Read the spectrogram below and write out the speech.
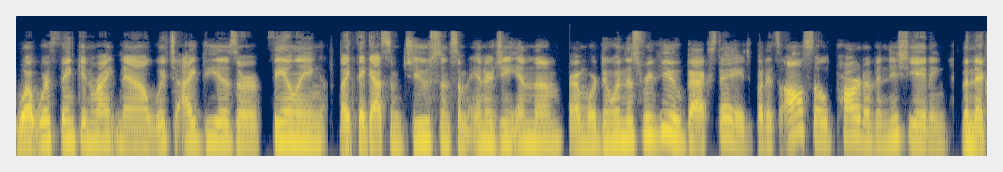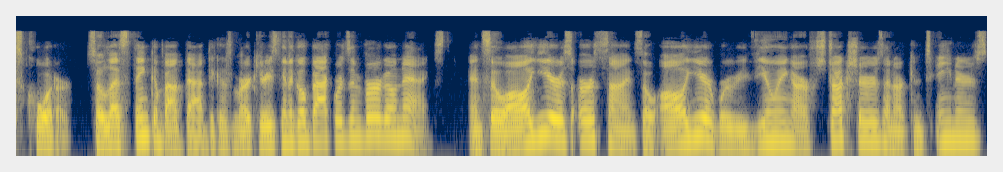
what we're thinking right now, which ideas are feeling like they got some juice and some energy in them. And we're doing this review backstage, but it's also part of initiating the next quarter. So let's think about that because Mercury's going to go backwards in Virgo next. And so all year is earth sign. So all year we're reviewing our structures and our containers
